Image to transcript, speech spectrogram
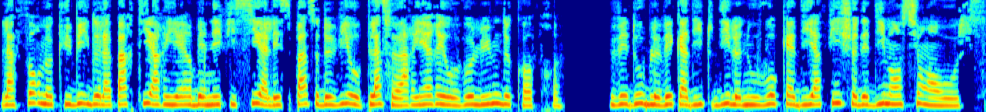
La forme cubique de la partie arrière bénéficie à l'espace de vie aux places arrière et au volume de coffre. VW Caddy dit le nouveau Caddy affiche des dimensions en hausse.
